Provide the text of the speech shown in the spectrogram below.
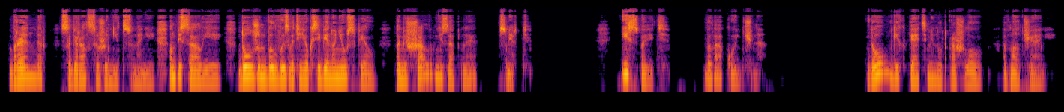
Брендер собирался жениться на ней. Он писал ей, должен был вызвать ее к себе, но не успел. Помешала внезапная смерть. Исповедь была окончена. Долгих пять минут прошло в молчании.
